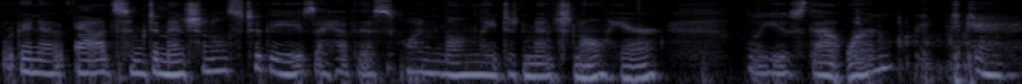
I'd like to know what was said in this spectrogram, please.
We're going to add some dimensionals to these. I have this one lonely dimensional here. We'll use that one.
